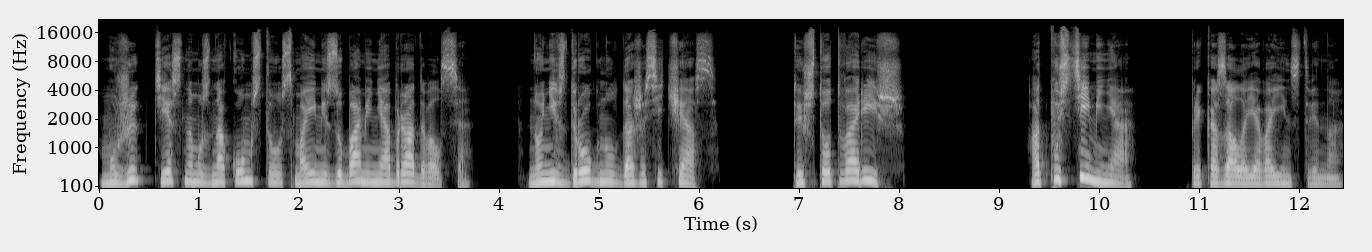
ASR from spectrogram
Мужик тесному знакомству с моими зубами не обрадовался, но не вздрогнул даже сейчас. «Ты что творишь?» «Отпусти меня!» — приказала я воинственно.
